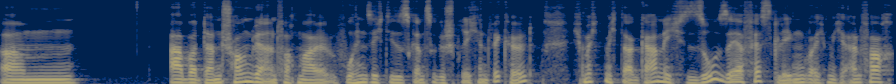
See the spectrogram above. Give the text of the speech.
Ähm, aber dann schauen wir einfach mal, wohin sich dieses ganze Gespräch entwickelt. Ich möchte mich da gar nicht so sehr festlegen, weil ich mich einfach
